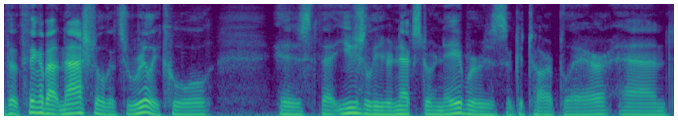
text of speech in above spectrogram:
the thing about Nashville that's really cool is that usually your next door neighbor is a guitar player, and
